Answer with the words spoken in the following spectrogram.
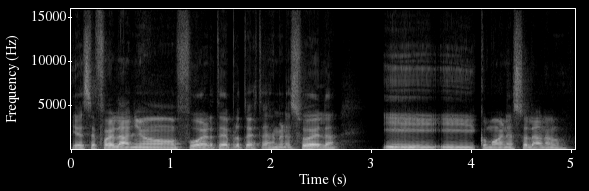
Y ese fue el año fuerte de protestas en Venezuela y, y como venezolano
